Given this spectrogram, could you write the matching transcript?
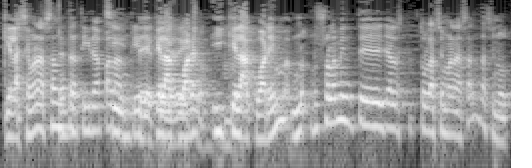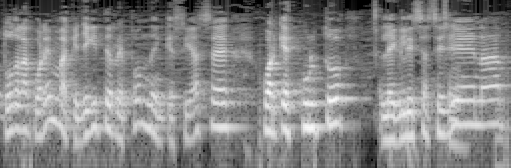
que la Semana Santa tira para adelante, que la y que la cuaresma, no, no solamente ya la- toda la Semana Santa, sino toda la cuaresma, que llegue y te responden, que si haces cualquier culto, la iglesia se Sí. llena,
